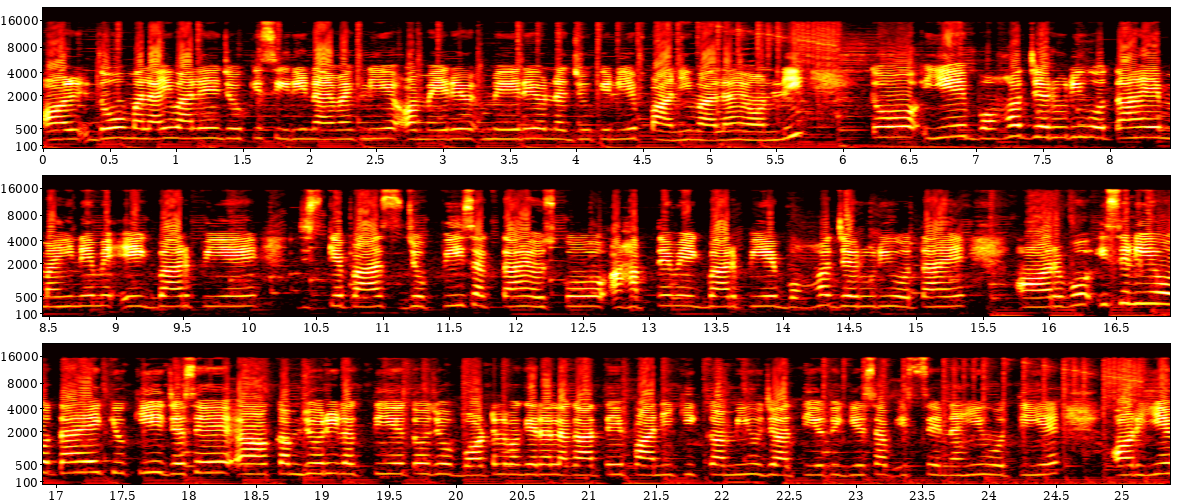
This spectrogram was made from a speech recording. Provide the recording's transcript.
और दो मलाई वाले हैं, जो कि सीरी नायमा के लिए और मेरे मेरे और नज्जू के लिए पानी वाला है ओनली तो ये बहुत ज़रूरी होता है महीने में एक बार पिए, जिसके पास जो पी सकता है उसको हफ़्ते में एक बार पिए बहुत ज़रूरी होता है। और वो इसलिए होता है क्योंकि जैसे कमज़ोरी लगती है तो जो बॉटल वगैरह लगाते हैं, पानी की कमी हो जाती है तो ये सब इससे नहीं होती है। और ये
